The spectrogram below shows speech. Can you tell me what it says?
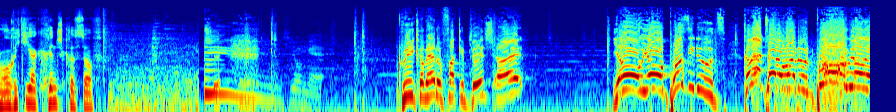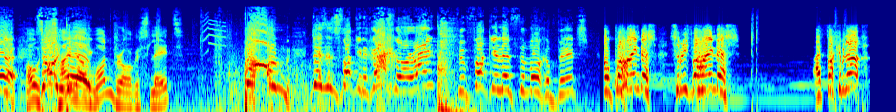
Bro, richtiger Cringe, Christoph. Green, komm her, du fucking bitch, alright? Yo, yo, Pussy Dudes! Komm her, Tyler One Dude! Boom, Junge! Oh, so ein Tyler Ding! One, Bro, geslayed. Boom! Das ist fucking Rache, alright? Für fucking letzte Woche, bitch! Oh, behind us! Somebody's behind us! I fuck him up!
